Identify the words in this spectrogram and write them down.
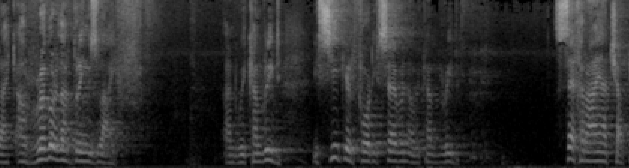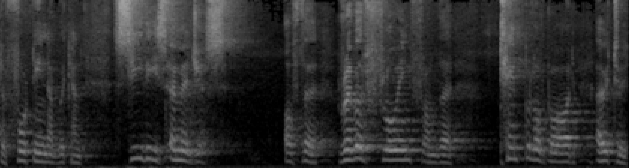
like a river that brings life. And we can read Ezekiel 47 and we can read Zechariah chapter 14 and we can see these images of the river flowing from the temple of God out to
